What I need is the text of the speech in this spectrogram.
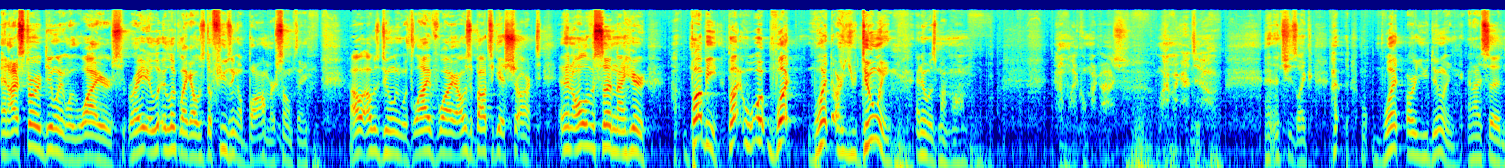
and I started dealing with wires, right? It, it, looked like I was defusing a bomb or something. I, I, was dealing with live wire. I was about to get shocked. And then all of a sudden I hear, Bubby, but what, what, what are you doing? And it was my mom. I'm like, oh my gosh, what am I going to do? And she's like, what are you doing? And I said,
